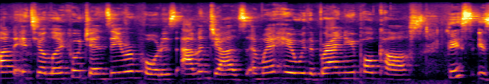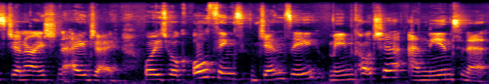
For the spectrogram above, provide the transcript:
everyone, it's your local Gen Z reporters, Am and Jazz, and we're here with a brand new podcast. This is Generation AJ, where we talk all things Gen Z, meme culture, and the internet.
